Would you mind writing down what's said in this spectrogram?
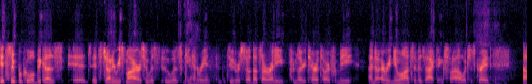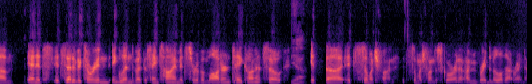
it's super cool because it's, it's Johnny Rhys Meyers who was who was King Yeah. Henry in, in the Tudors. So that's already familiar territory for me. I know every nuance of his acting style, which is great. Um, and it's it's set in Victorian England, but at the same time, it's sort of a modern take on it. So Yeah. it's uh, it's so much fun. It's so much fun to score, and I'm right in the middle of that right now.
